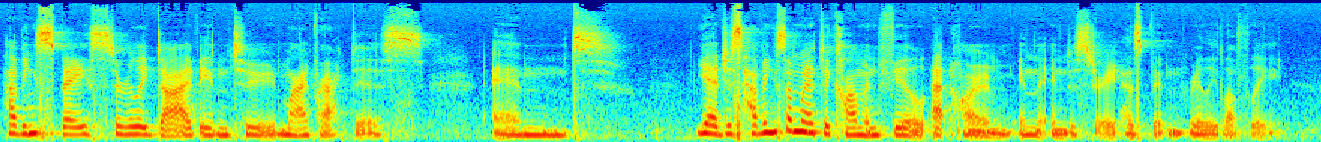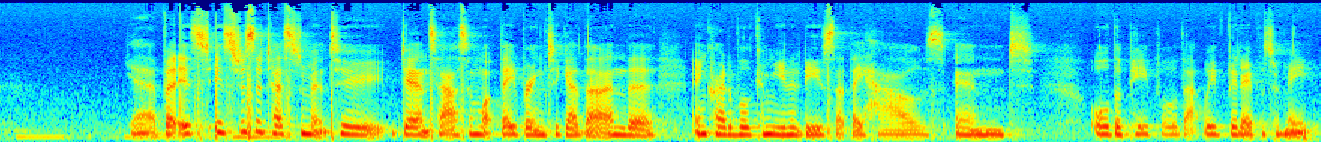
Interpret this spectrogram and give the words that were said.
having space to really dive into my practice and yeah, just having somewhere to come and feel at home in the industry has been really lovely. Yeah, but it's it's just a testament to Dancehouse and what they bring together and the incredible communities that they house and all the people that we've been able to meet.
